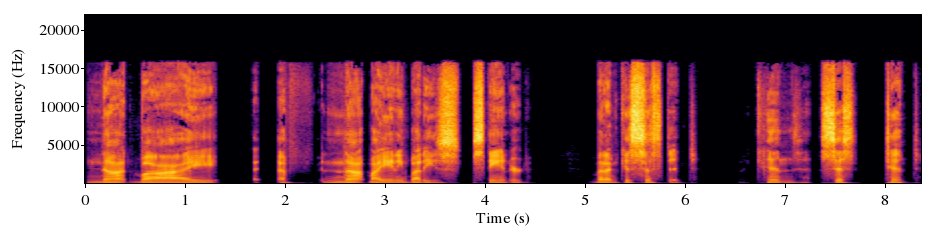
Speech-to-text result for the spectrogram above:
not by not by anybody's standard, but I'm consistent, consistent,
